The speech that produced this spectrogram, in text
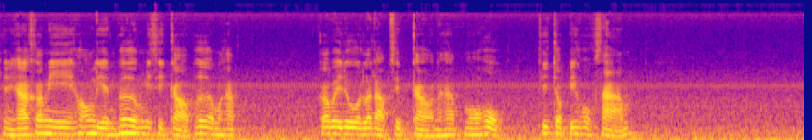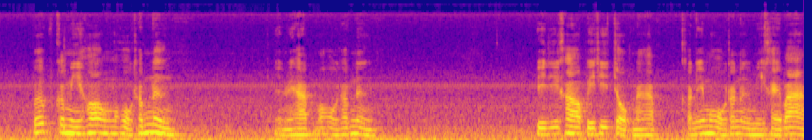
เห็นครับก็มีห้องเรียนเพิ่มมีสิทธิ์เก่าเพิ่มครับ ก็ไปดูระดับสิทธิ์เก่านะครับโม .6 ที่จบปี63ปุ๊บก็มีห้องม .6 ทับหนึ่งเห็นไหมครับม .6 ทับหนึ่งปีที่เข้าปีที่จบนะครับคราวนี้ม .6 ทับหนึ่งมีใครบ้าง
